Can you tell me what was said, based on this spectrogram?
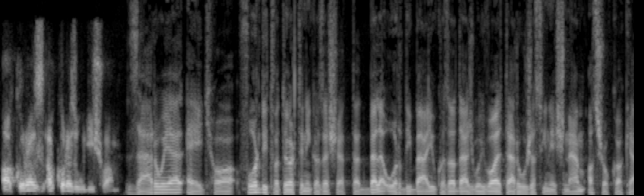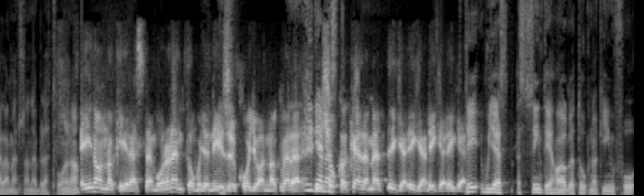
akkor az, akkor az úgy is van. Zárójel egy, ha fordítva történik az eset, tehát beleordibáljuk az adásba, hogy Walter rózsaszín és nem, az sokkal kellemetlenebb lett volna. Én annak éreztem volna, nem tudom, hogy a nézők hogy vannak vele, igen, ezt... sokkal kellemet, igen, igen, igen, igen. Té, ugye ez, ez szintén hallgatóknak info,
